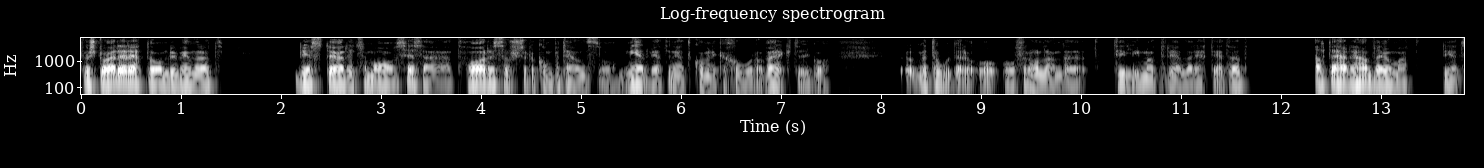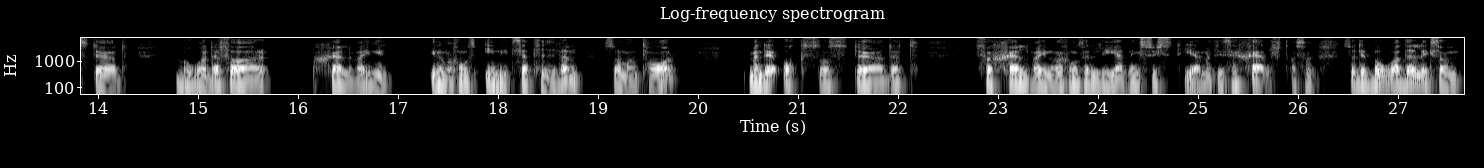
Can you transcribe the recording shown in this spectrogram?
förstår jag det rätt då om du menar att det stödet som avses är att ha resurser och kompetens och medvetenhet, kommunikation och verktyg och metoder och, och förhållande till immateriella rättigheter. Att allt det här det handlar ju om att det är ett stöd både för själva innovationsinitiativen som man tar, men det är också stödet för själva innovationsledningssystemet i sig självt. Alltså, så det är både liksom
